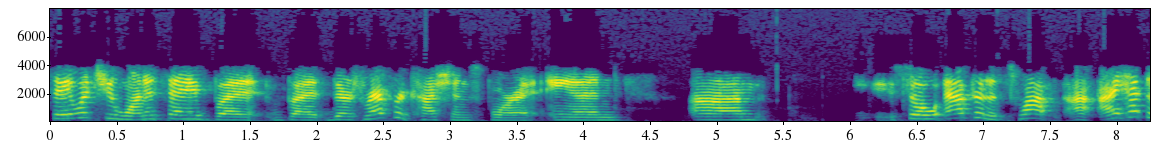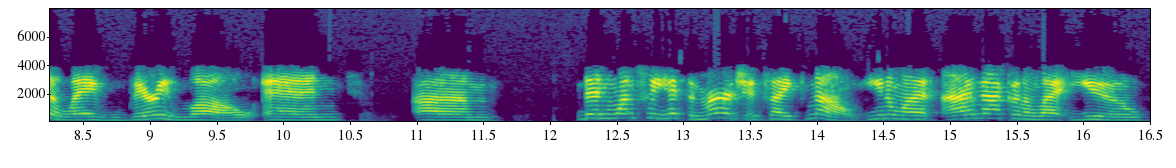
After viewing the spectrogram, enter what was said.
say what you want to say, but but there's repercussions for it, and um, so after the swap, I, I had to lay very low, and um, then once we hit the merge, it's like, no, you know what? I'm not going to let you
